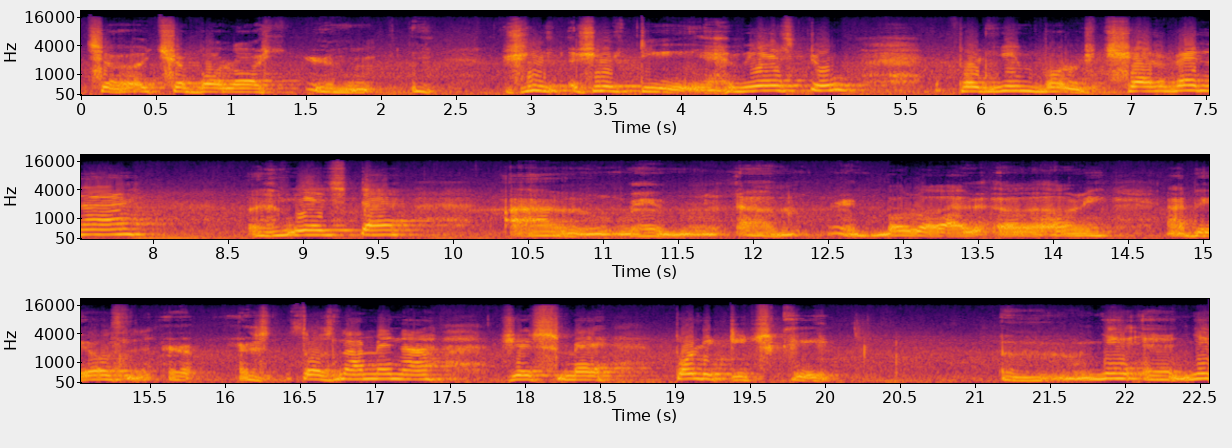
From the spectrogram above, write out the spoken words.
čo, čo bolo um, žl, žltý hviezdu, pod ním bol červená, hviezda a, a bolo, oni, aby to znamená, že sme politicky ne, ne,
